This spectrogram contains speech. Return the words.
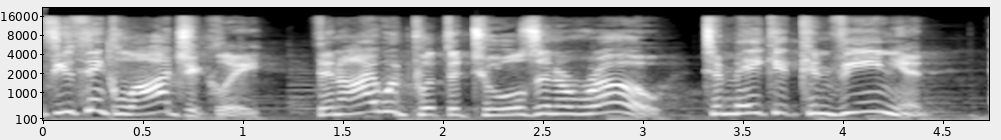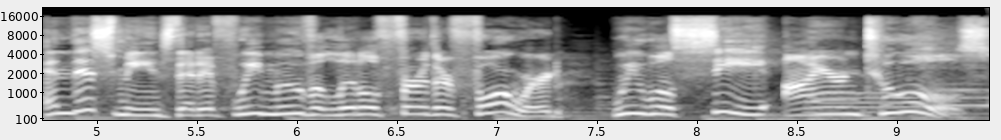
If you think logically, then I would put the tools in a row to make it convenient. And this means that if we move a little further forward, we will see iron tools.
